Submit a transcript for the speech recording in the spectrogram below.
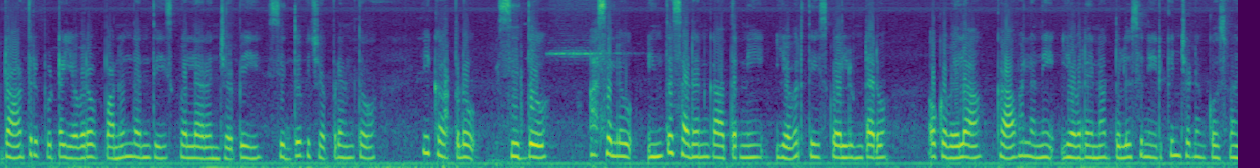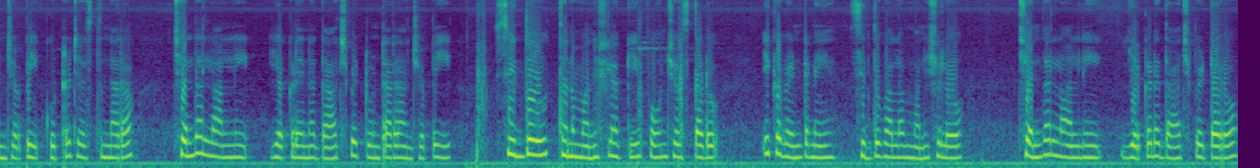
రాత్రిపూట ఎవరో పనుందని తీసుకువెళ్ళారని చెప్పి సిద్ధుకి చెప్పడంతో ఇక అప్పుడు సిద్ధు అసలు ఇంత సడన్గా అతన్ని ఎవరు తీసుకువెళ్ళుంటారు? ఒకవేళ కావాలని ఎవరైనా తులసిని ఇరికించడం కోసం అని చెప్పి కుట్ర చేస్తున్నారా? చందన్ లాల్ని ఎక్కడైనా దాచిపెట్టుంటారా? అని చెప్పి సిద్ధు తన మనుషులకి ఫోన్ చేస్తాడు. ఇక వెంటనే సిద్ధు వాళ్ళ మనుషులు చందన్లాల్ని ఎక్కడ దాచిపెట్టారో?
